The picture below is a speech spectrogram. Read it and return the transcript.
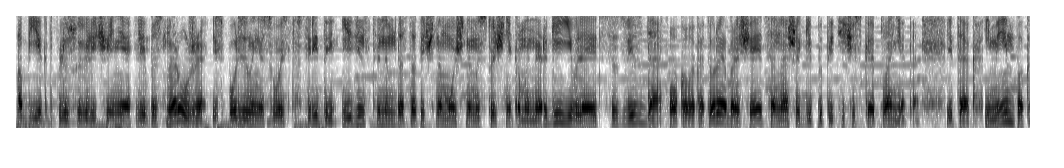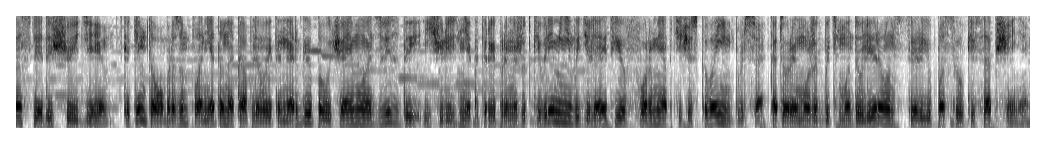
объект плюс увеличение, либо снаружи, использование свойств среды. Единственным достаточно мощным источником энергии является звезда, около которой обращается наша гипотетическая планета. Итак, имеем пока следующую идею. Каким-то образом планета накапливает энергию, получаемую от звезды, и через некоторые промежутки времени выделяет ее в форме оптического импульса, который может быть модулирован с целью посылки сообщения.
